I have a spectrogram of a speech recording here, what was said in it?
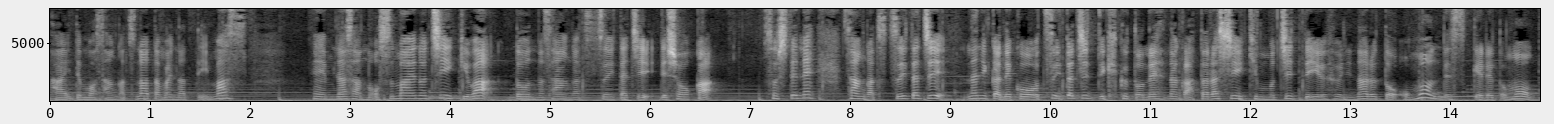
はい。でも3月の頭になっています、えー皆さんのお住まいの地域はどんな3月1日でしょうか？そしてね3月1日何かねこう1日って聞くとねなんか新しい気持ちっていう風になると思うんですけれども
